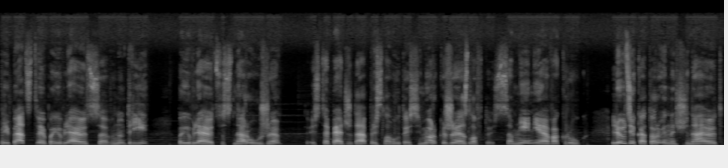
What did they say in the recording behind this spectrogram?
препятствия появляются внутри, появляются снаружи. То есть, опять же, да, пресловутая семерка жезлов, то есть сомнения вокруг. Люди, которые начинают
